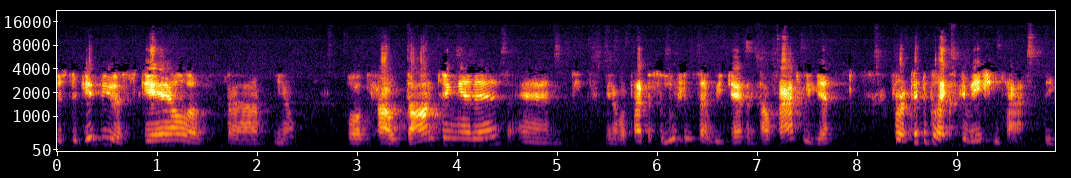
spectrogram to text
just to give you a scale of uh, you know both how daunting it is and you know what type of solutions that we get and how fast we get. For a typical excavation task, the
